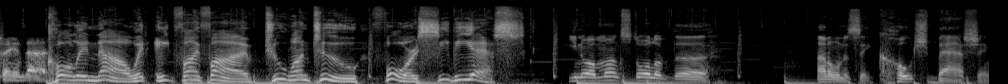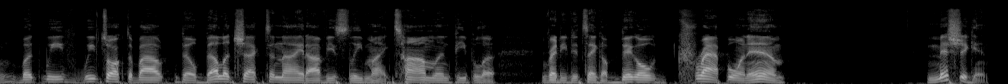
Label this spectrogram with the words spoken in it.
saying that. Call in now at 855 212 4CBS. You know, amongst all of the I don't want to say coach bashing, but we've we've talked about Bill Belichick tonight. Obviously, Mike Tomlin. People are ready to take a big old crap on him. Michigan,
